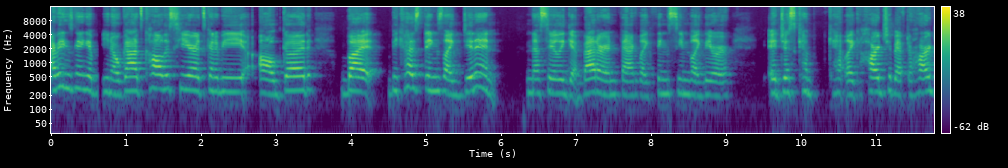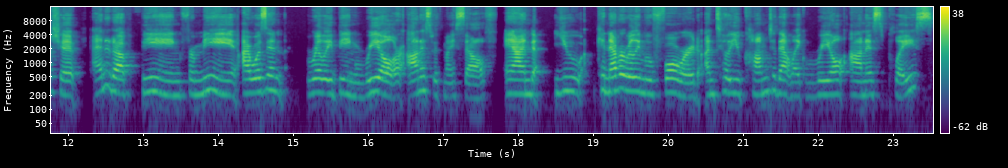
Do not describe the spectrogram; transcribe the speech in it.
everything's going to get, you know, God's called us here. It's going to be all good. But because things like didn't necessarily get better, in fact, like things seemed like they were, it just kept, like hardship after hardship ended up being for me, I wasn't really being real or honest with myself. And you can never really move forward until you come to that like real, honest place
